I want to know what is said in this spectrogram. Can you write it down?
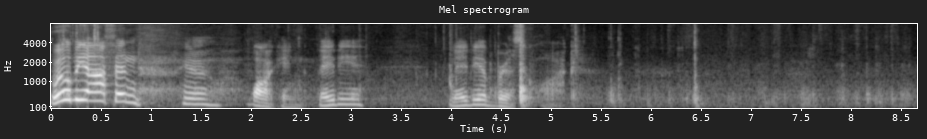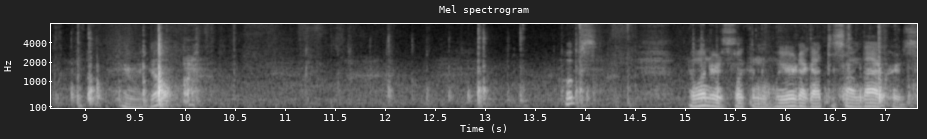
we'll be off and, you know, walking. Maybe, maybe a brisk walk. There we go. Whoops. No wonder it's looking weird. I got this on backwards.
